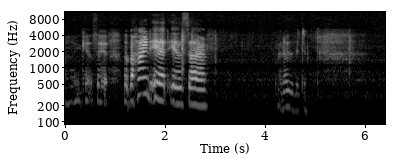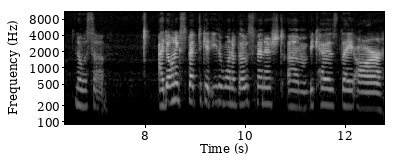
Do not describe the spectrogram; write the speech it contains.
uh, you can't see it, but behind it is, uh, I know that it Noah's, uh, I don't expect to get either one of those finished um, because they are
